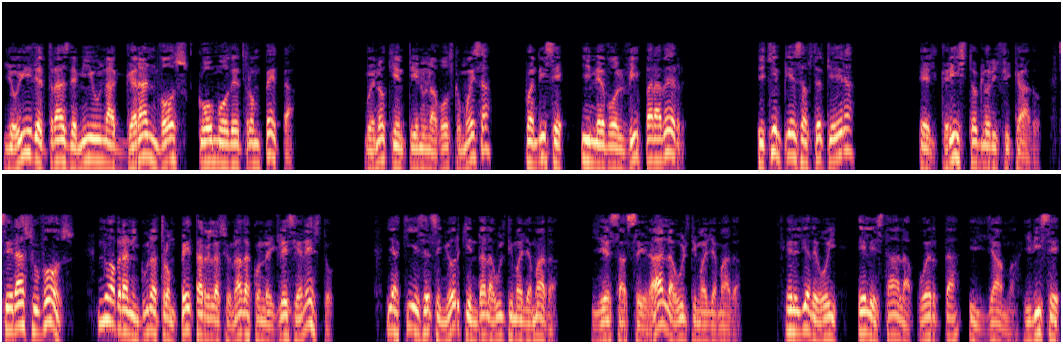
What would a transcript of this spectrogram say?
y oí detrás de mí una gran voz como de trompeta. Bueno, ¿quién tiene una voz como esa? Juan dice, y me volví para ver. ¿Y quién piensa usted que era? El Cristo glorificado. Será su voz. No habrá ninguna trompeta relacionada con la iglesia en esto. Y aquí es el Señor quien da la última llamada. Y esa será la última llamada. En el día de hoy, Él está a la puerta y llama, y dice,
